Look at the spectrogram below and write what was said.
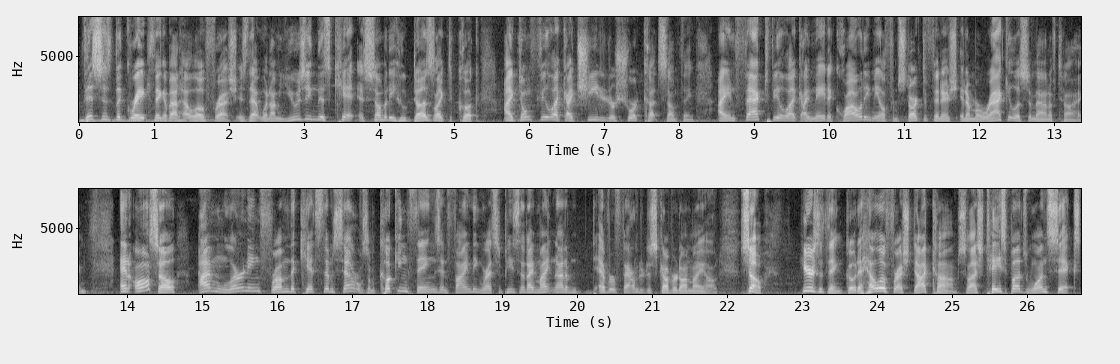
This is the great thing about HelloFresh is that when I'm using this kit as somebody who does like to cook, I don't feel like I cheated or shortcut something. I in fact feel like I made a quality meal from start to finish in a miraculous amount of time. And also, I'm learning from the kits themselves. I'm cooking things and finding recipes that I might not have ever found or discovered on my own. So, here's the thing. Go to HelloFresh.com slash tastebuds16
